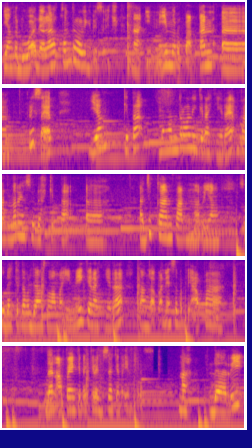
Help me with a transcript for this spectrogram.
Yang kedua adalah controlling research. Nah, ini merupakan uh, riset yang kita mengontrol nih kira-kira partner yang sudah kita uh, ajukan partner yang sudah kita berjalan selama ini kira-kira tanggapannya seperti apa dan apa yang kira-kira bisa kita improve. Nah, dari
